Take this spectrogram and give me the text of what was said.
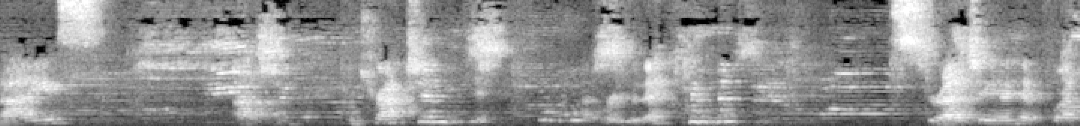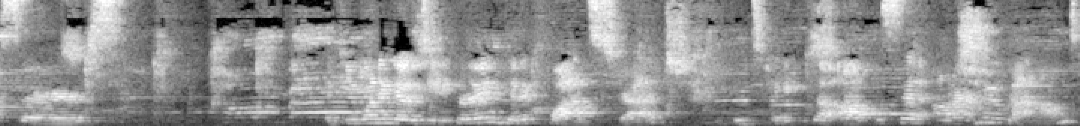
nice um, contraction. Stretching the hip flexors. If you want to go deeper and get a quad stretch, you can take the opposite arm around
